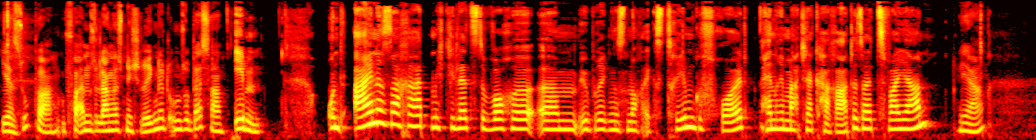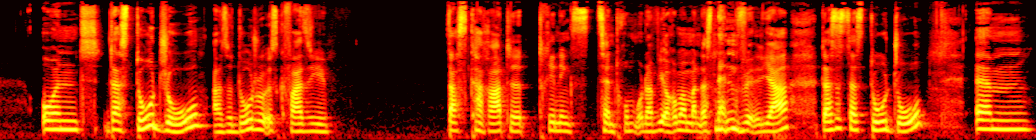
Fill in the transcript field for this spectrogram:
Ja, super. Vor allem, solange es nicht regnet, umso besser. Eben. Und eine Sache hat mich die letzte Woche ähm, übrigens noch extrem gefreut. Henry macht ja Karate seit zwei Jahren. Ja. Und das Dojo, also Dojo ist quasi das Karate-Trainingszentrum oder wie auch immer man das nennen will, ja. Das ist das Dojo. Ähm,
